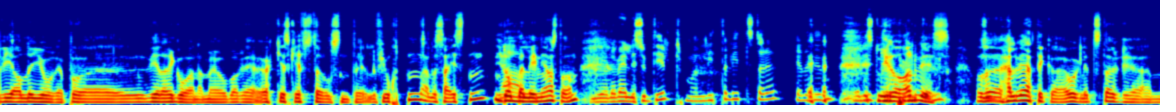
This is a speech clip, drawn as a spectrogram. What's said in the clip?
vi alle gjorde på eh, videregående med å bare øke skriftstørrelsen til 14 eller 16. Ja. Dobbel linjeavstand. Vi gjør det veldig subtilt, men litt og litt større hele tiden. Gradvis. Og så Helvetica er òg litt større enn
